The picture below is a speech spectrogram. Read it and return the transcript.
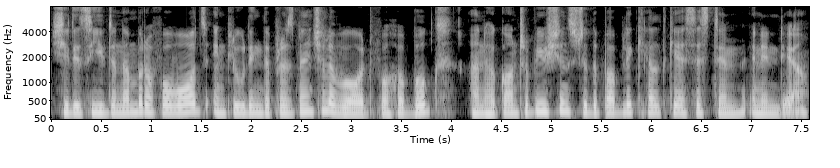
She received a number of awards, including the Presidential Award for her books and her contributions to the public healthcare system in India.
